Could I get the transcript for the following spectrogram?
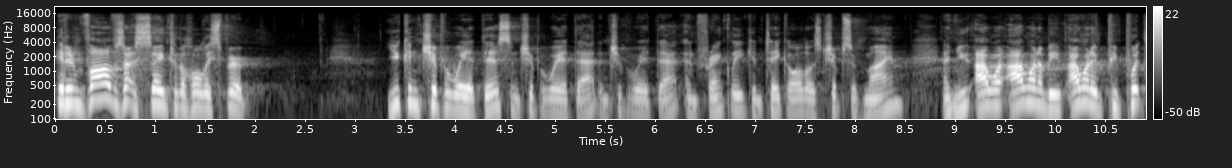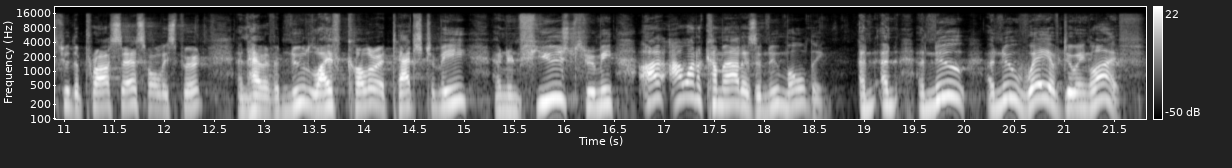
it involves us saying to the Holy Spirit, you can chip away at this and chip away at that and chip away at that, and frankly, you can take all those chips of mine. And you, I want, I want to be, I want to be put through the process, Holy Spirit, and have a new life color attached to me and infused through me. I, I want to come out as a new molding, a, a, a, new, a new way of doing life.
